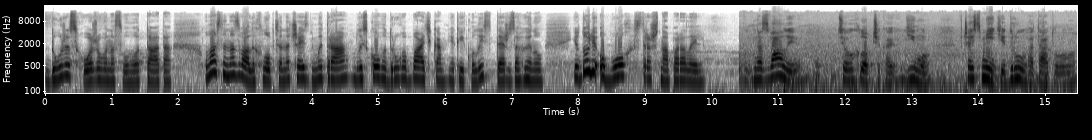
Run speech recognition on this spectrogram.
дуже схожого на свого тата. Власне, назвали хлопця на честь Дмитра, близького друга батька, який колись теж загинув. І в долі обох страшна паралель. назвали цього хлопчика Діму в честь Міті, друга татового,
